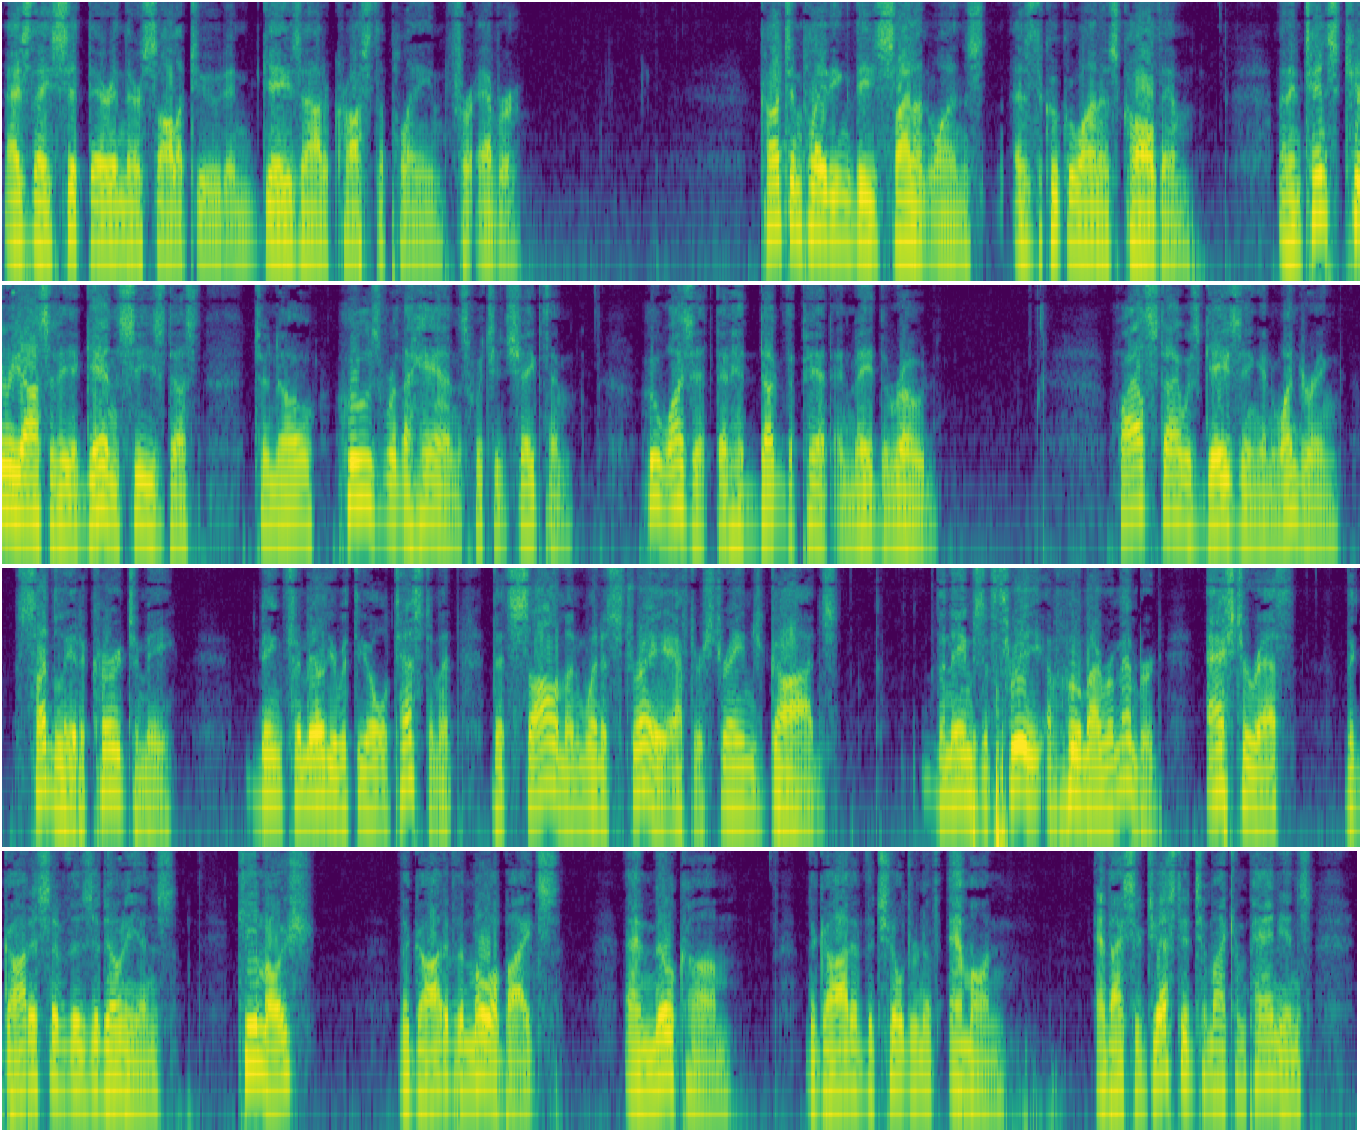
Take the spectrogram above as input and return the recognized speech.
as they sit there in their solitude and gaze out across the plain for ever. Contemplating these silent ones, as the Kukuanas call them, an intense curiosity again seized us to know whose were the hands which had shaped them. Who was it that had dug the pit and made the road? Whilst I was gazing and wondering, suddenly it occurred to me, being familiar with the Old Testament, that Solomon went astray after strange gods, the names of three of whom I remembered, Ashtoreth, the goddess of the Zidonians, Chemosh, the god of the Moabites, and Milcom, the god of the children of Ammon. And I suggested to my companions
